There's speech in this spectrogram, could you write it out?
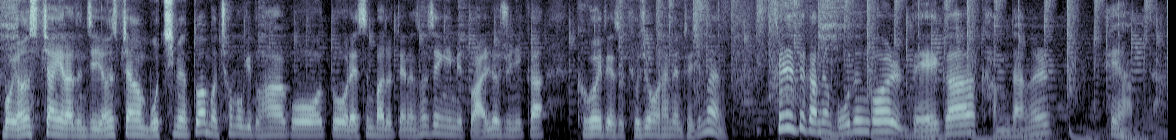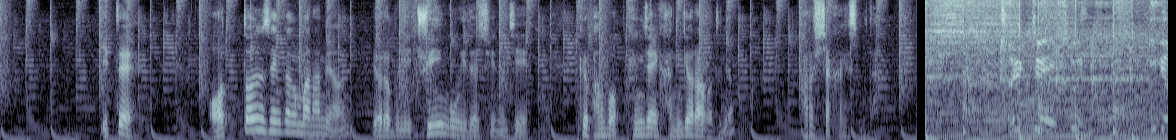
뭐 연습장이라든지 연습장은 못 치면 또 한번 쳐보기도 하고 또 레슨 받을 때는 선생님이 또 알려주니까 그거에 대해서 교정을 하면 되지만 필드 가면 모든 걸 내가 감당을 해야 합니다. 이때 어떤 생각만 하면 여러분이 주인공이 될 수 있는지 그 방법 굉장히 간결하거든요. 바로 시작하겠습니다. 절대의 스윙 이병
